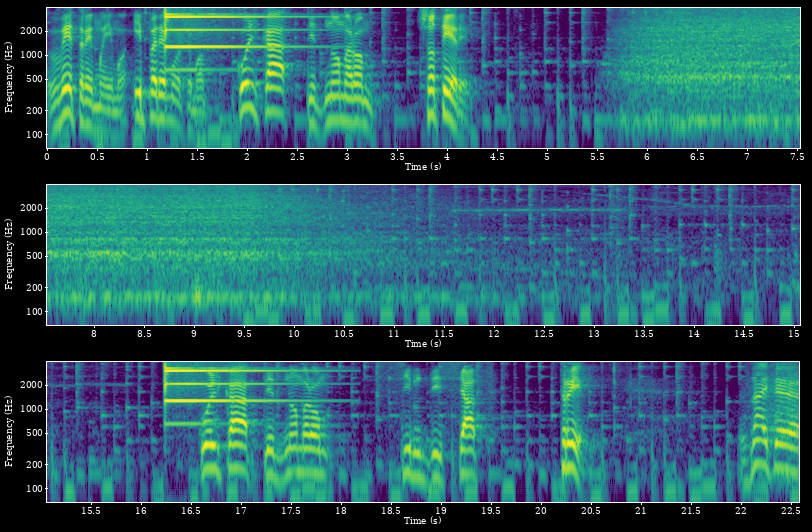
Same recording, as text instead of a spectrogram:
витримаємо і переможемо. Кулька під номером 4. Кулька під номером 73. Знаєте,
